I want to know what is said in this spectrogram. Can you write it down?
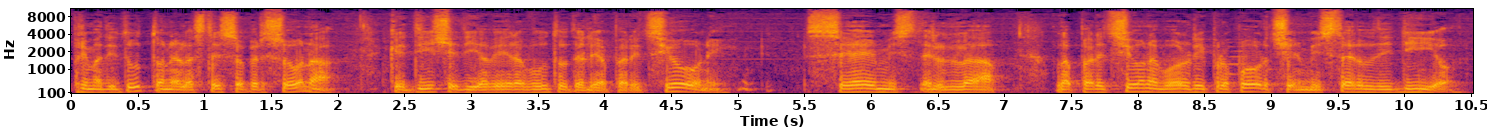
prima di tutto nella stessa persona che dice di aver avuto delle apparizioni. Se la, l'apparizione vuole riproporci il mistero di Dio,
